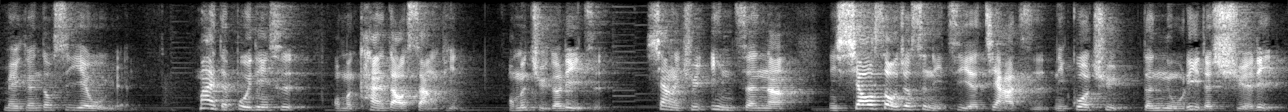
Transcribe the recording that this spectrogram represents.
每个人都是业务员，卖的不一定是我们看得到商品。我们举个例子，像你去应征啊，你销售就是你自己的价值，你过去的努力的学历。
